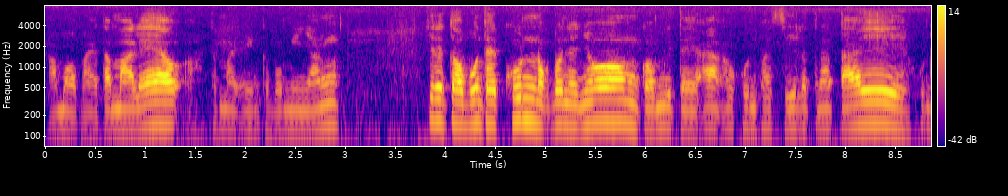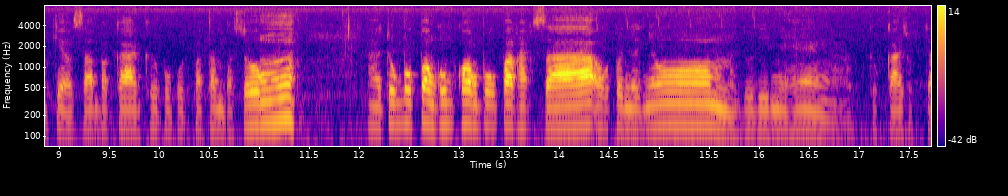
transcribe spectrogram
เอามอบให้อาตมาแล้วอาตมาเองก็บ่มีหยังที่ได้ต่อบุญแทนคุณนกดลญาติโยม ก็มีแต่อ้างเอาคุณภาษีรัตนตรัยคุณแก้วสามประการคือพระพุทธธรรมพระสงฆ์จงปกป้องคุ้มครองปกปักรักษาออกตนญาติโยมอยู่ดีไม่แห้งทุกกายสุขใจ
